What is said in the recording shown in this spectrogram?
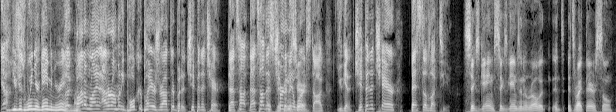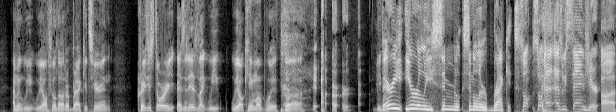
Yeah. you just win your game and you're in. Look, Like, bottom line, I don't know how many poker players are out there, but a chip in a chair. That's how that's how this chip in a tournament works, dog. You get a chip in a chair. Best of luck to you. six games, six games in a row. It, it's it's right there. So I mean, we we all filled out our brackets here, and crazy story as it is, like we we all came up with. uh Or- or- or- very eerily sim- similar brackets. so so as, as we stand here, uh,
